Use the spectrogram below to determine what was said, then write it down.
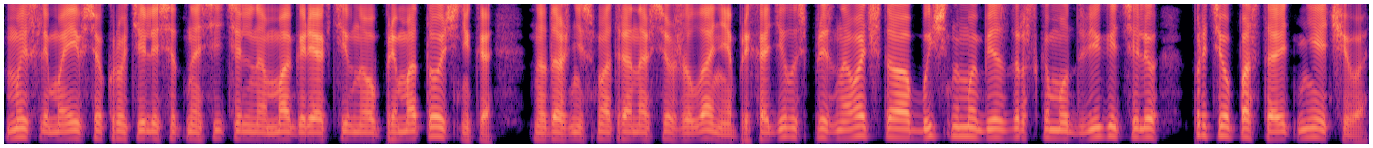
Мысли мои все крутились относительно магореактивного прямоточника, но даже несмотря на все желание, приходилось признавать, что обычному бездорскому двигателю противопоставить нечего.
